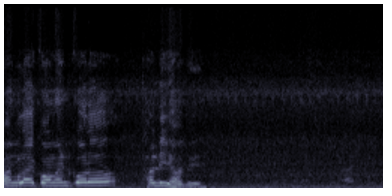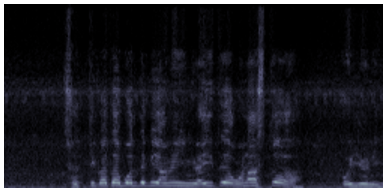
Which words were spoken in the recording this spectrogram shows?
বাংলায় কমেন্ট করো তাহলেই হবে। সত্যি কথা বলতে কি আমি ইংরাজিতে অনার্স তো ওই জন্যই।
